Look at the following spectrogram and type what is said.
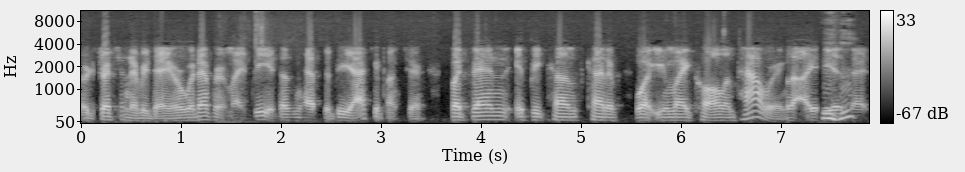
or stretching every day or whatever it might be. It doesn't have to be acupuncture. But then it becomes kind of what you might call empowering. The idea mm-hmm. that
